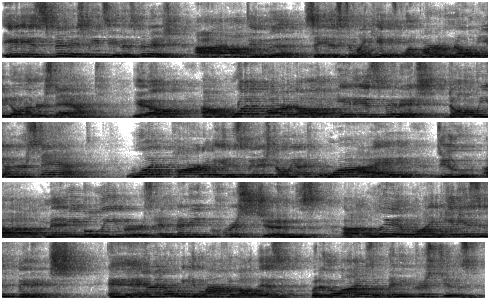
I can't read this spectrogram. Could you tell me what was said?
It is finished means it is finished. I often uh, say this to my kids what part of no do you don't understand? You know? Uh, what part of it is finished don't we understand? What part of it is finished don't we understand? Why do uh, many believers and many Christians uh, live like it isn't finished? And, and I know we can laugh about this, but in the lives of many Christians,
